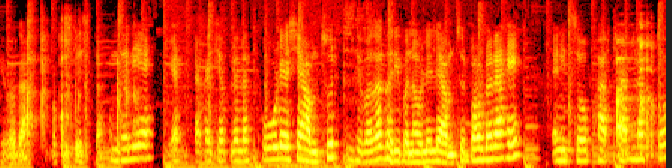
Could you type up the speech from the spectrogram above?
हे बघा आपली पेस्ट टाकून झाली आहे. यात टाकायचे आपल्याला थोडे असे आमचूर. हे बघा घरी बनवलेले आमचूर पावडर आहे. आणि चव फार छान लागतो.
